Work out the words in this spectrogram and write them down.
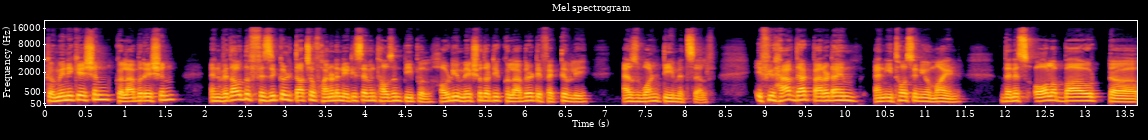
communication, collaboration, and without the physical touch of 187,000 people, how do you make sure that you collaborate effectively as one team itself? If you have that paradigm and ethos in your mind, then it's all about uh,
